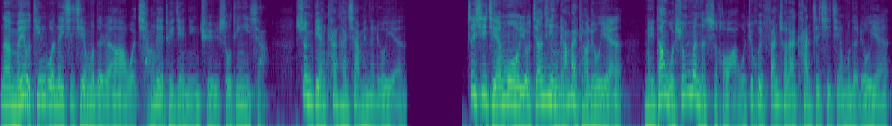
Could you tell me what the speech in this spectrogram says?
那没有听过那期节目的人啊，我强烈推荐您去收听一下。顺便看看下面的留言。这期节目有将近两百条留言。每当我胸闷的时候啊，我就会翻出来看这期节目的留言。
